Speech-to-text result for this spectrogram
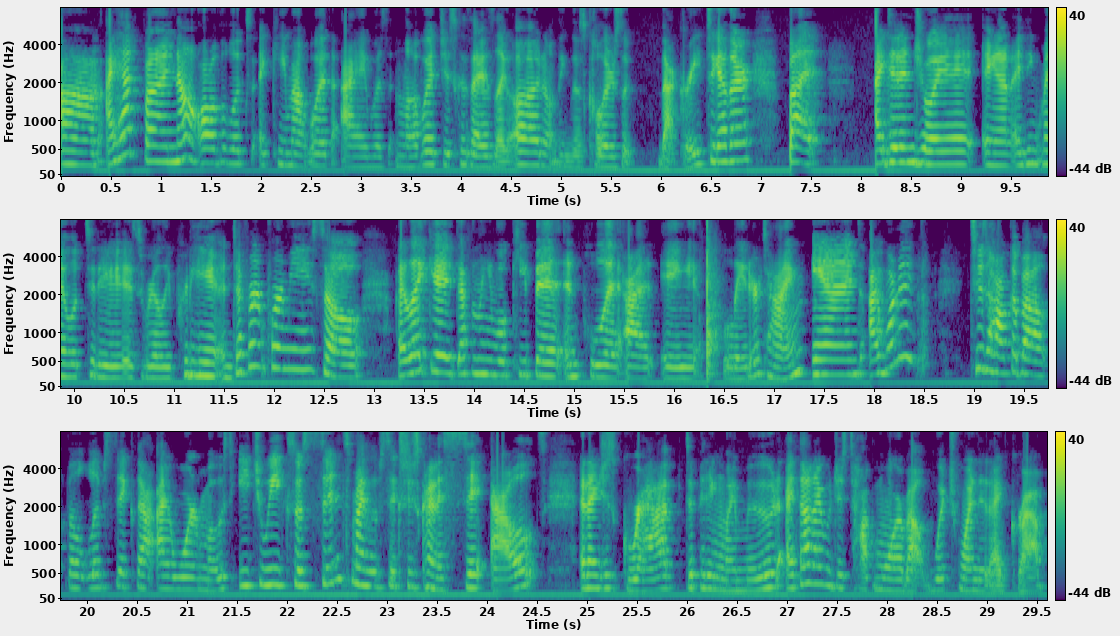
I had fun. Not all the looks I came out with I was in love with just because I was like, oh, I don't think those colors look that great together. But I did enjoy it and I think my look today is really pretty and different for me. So I like it. Definitely will keep it and pull it at a later time. And I wanted to talk about the lipstick that I wore most each week. So since my lipsticks just kind of sit out and I just grab depending on my mood, I thought I would just talk more about which one did I grab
